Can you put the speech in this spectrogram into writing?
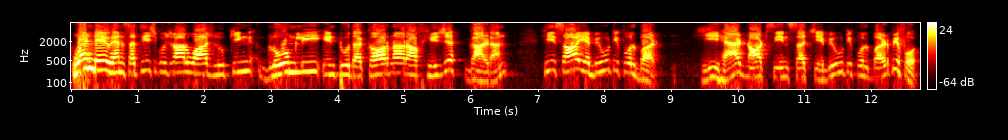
One day when Satish Gujral was looking gloomily into the corner of his garden, he saw a beautiful bird. He had not seen such a beautiful bird before.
